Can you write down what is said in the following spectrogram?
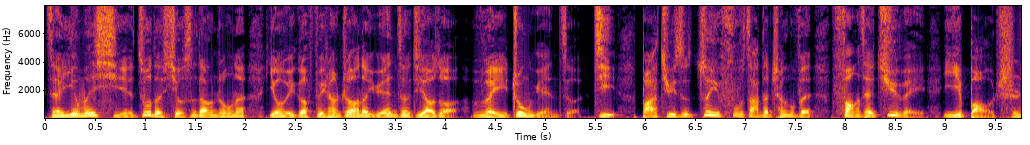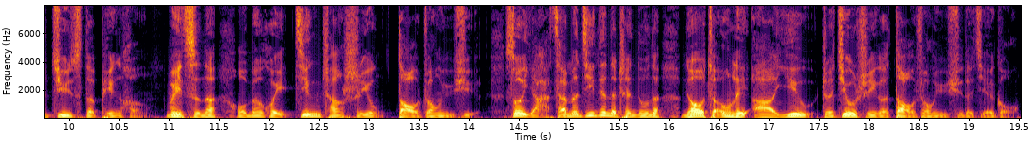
在英文写作的修辞当中呢，有一个非常重要的原则，就叫做尾重原则，即把句子最复杂的成分放在句尾，以保持句子的平衡。为此呢，我们会经常使用倒装语序。所以啊，咱们今天的晨读呢，Not only are you，这就是一个倒装语序的结构。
